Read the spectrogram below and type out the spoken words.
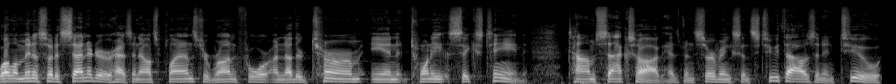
Well, a Minnesota senator has announced plans to run for another term in 2016. Tom Saxhaug has been serving since 2002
